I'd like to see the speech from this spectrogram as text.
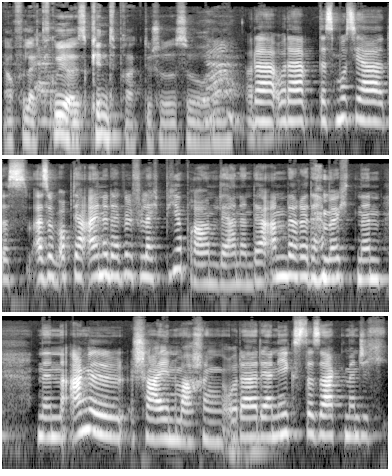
Auch vielleicht ähm, früher als Kind praktisch oder so, ja, oder? Oder, oder das muss ja, das, also ob der eine, der will vielleicht Bierbrauen lernen, der andere, der möchte einen, einen Angelschein machen oder der nächste sagt, Mensch, ich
